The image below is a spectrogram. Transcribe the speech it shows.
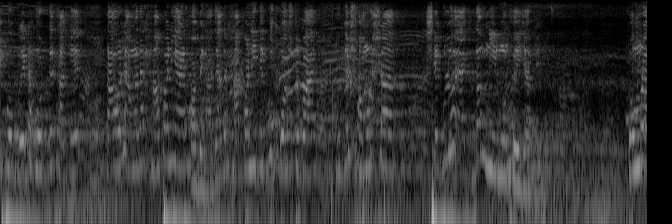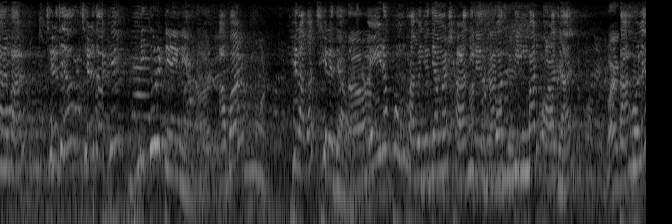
এই এটা করতে থাকে তাহলে আমাদের হাঁপানি আর হবে না। যাদের হাঁপানিতে খুব কষ্ট পায় বুকের সমস্যা সেগুলো একদম নির্মূল হয়ে যাবে। তোমরা আবার ছেড়ে দাও ছেড়ে দাওকে ভিতরে টেনে নেওয়া আবার ফের আবার ছেড়ে দেওয়া এইরকম ভাবে যদি আমরা সারাদিনে দুবার তিনবার করা যায় তাহলে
